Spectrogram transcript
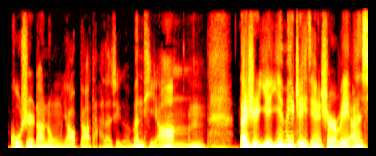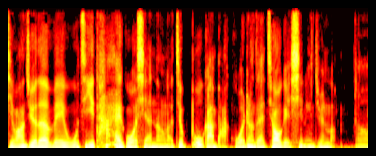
故事当中要表达的这个问题啊。嗯嗯，但是也因为这件事儿，魏安喜王觉得魏无忌太过贤能了，就不敢把国政再交给信陵君了。哦，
